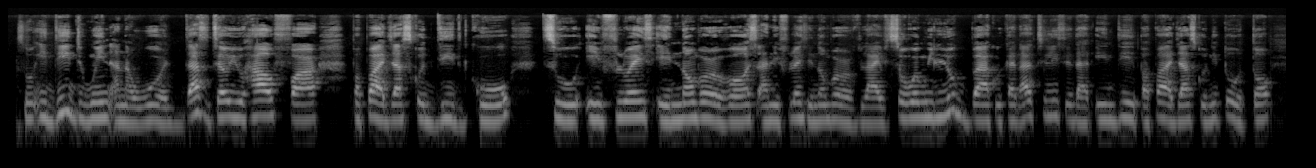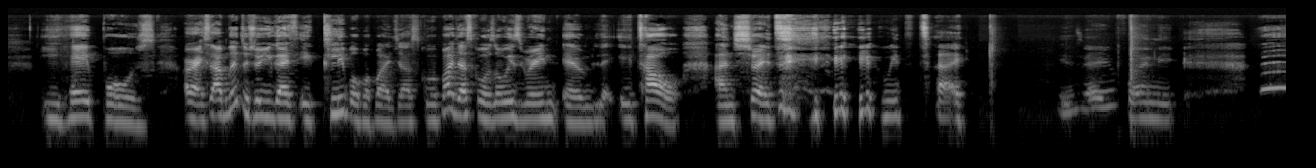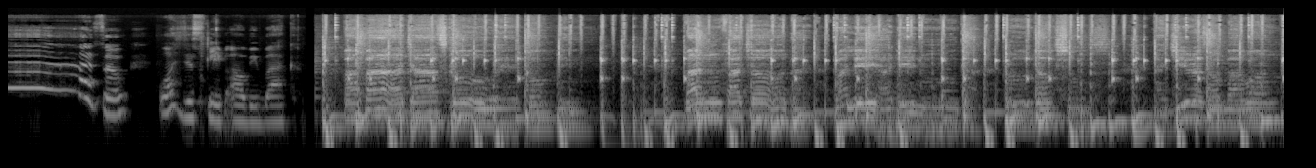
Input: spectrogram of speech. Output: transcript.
So he did win an award. That's to tell you how far Papa Ajasco did go to influence a number of us and influence a number of lives. So when we look back, we can actually say that indeed Papa Ajasco Nito Oto he us. All right, so I'm going to show you guys a clip of Papa Ajasco. Papa Ajasco was always wearing um a towel and shirt with tie. It's very funny. Ah, so watch this clip. I'll be back. Company, manufactured by Wale Adenuga Productions, Nigeria's number one.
